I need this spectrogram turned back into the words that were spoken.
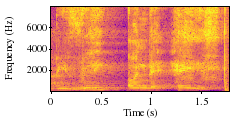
I be really under haze.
